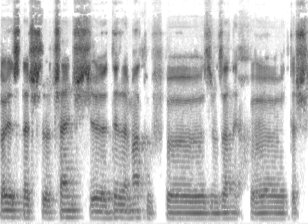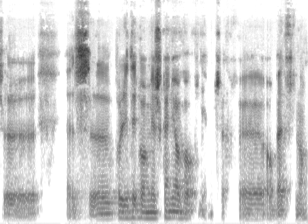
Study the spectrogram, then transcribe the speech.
to jest też część dylematów związanych też z polityką mieszkaniową w Niemczech obecną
